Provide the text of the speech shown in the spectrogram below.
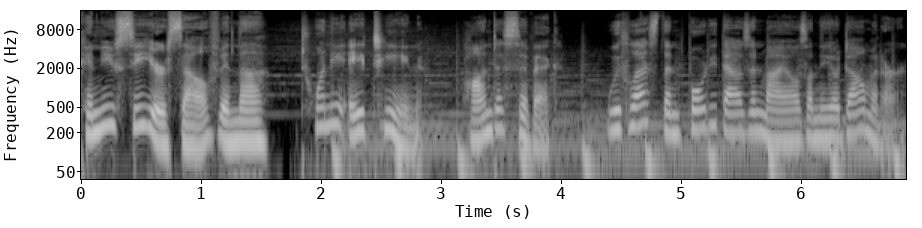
Can you see yourself in the 2018 Honda Civic? With less than 40,000 miles on the odometer,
